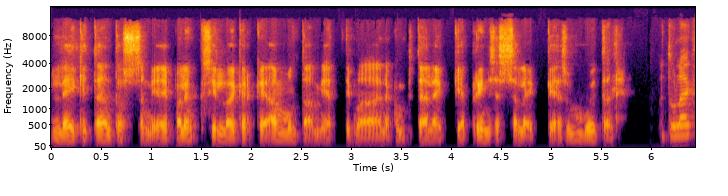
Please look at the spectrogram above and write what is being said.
leikitään tuossa, niin ei paljon silloin ei kerkeä ammuntaa miettimään aina, kun pitää leikkiä prinsessaleikkejä ja sun muita. Niin. Tuleeko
